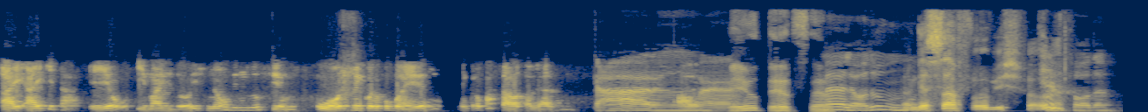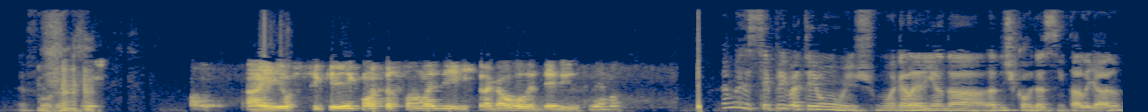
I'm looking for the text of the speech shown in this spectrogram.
aí, aí que tá. Eu e mais dois não vimos o filme. O outro vem correu pro banheiro e entrou pra sala, tá ligado? Caramba. Meu Deus do céu. Melhor do mundo. Onde é safou, bicho? É foda. É foda. Aí eu fiquei com essa fama de estragar o rolê deles do cinema. É, mas sempre vai ter uns, uma galerinha da, da Discord assim, tá ligado?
